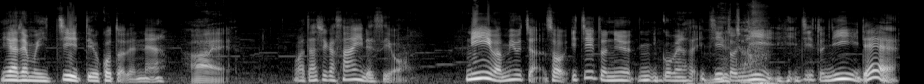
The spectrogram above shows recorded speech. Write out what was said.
いやでも1位っていうことでねはい。私が3位ですよ2位はみゆちゃんそう1位と2ごめんなさい1位と2位1位と2位で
